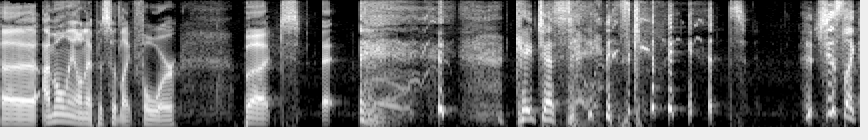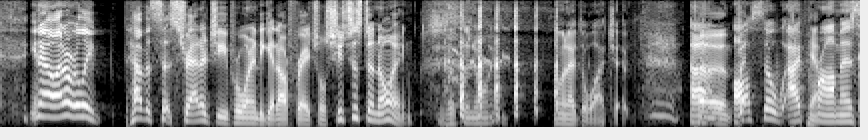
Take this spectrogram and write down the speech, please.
Uh, I'm only on episode like four, but uh, Kate Chastain is killing it. She's just like you know I don't really have a strategy for wanting to get off Rachel. She's just annoying. She's just annoying. I'm gonna have to watch it. Um, Um, but- also, I yeah, promised,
